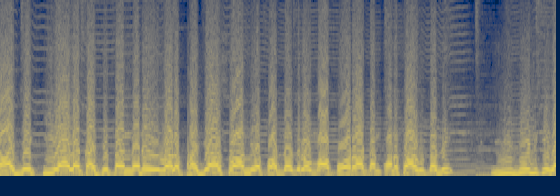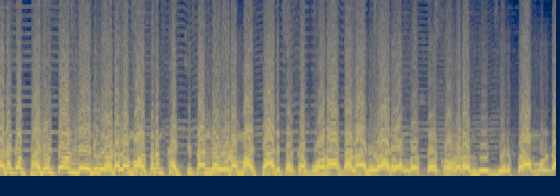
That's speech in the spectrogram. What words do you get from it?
రాజకీయాల ఖచ్చితంగానే ఇవాళ ప్రజాస్వామ్య పద్ధతిలో మా పోరాటం కొనసాగుతుంది. ఈ దీనికి గనక ఫలితం లేని యెడల మాత్రం ఖచ్చితంగా కూడా మా చారిత్రక పోరాటాలు అనివార్యంగా వస్తాయి. కొమరం బిర్సాముండ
